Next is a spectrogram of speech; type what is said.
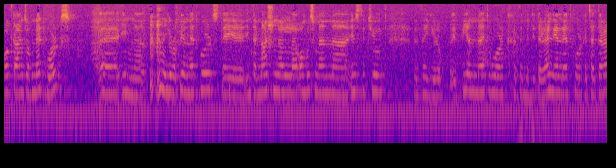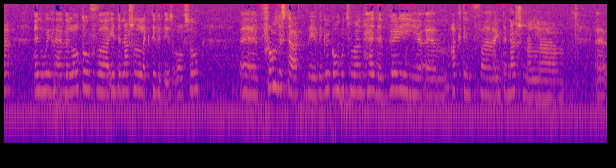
all kinds of networks. Uh, in uh, European networks, the International Ombudsman uh, Institute, the European Network, the Mediterranean Network, etc. And we have a lot of uh, international activities also. Uh, from the start, the, the Greek Ombudsman had a very um, active uh, international um, uh,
